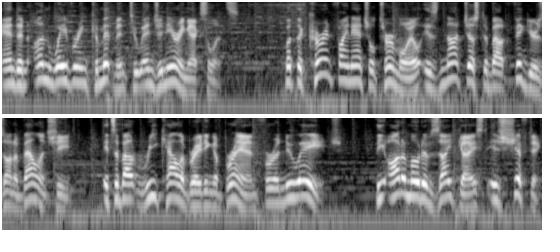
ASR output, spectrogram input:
and an unwavering commitment to engineering excellence. But the current financial turmoil is not just about figures on a balance sheet, it's about recalibrating a brand for a new age. The automotive zeitgeist is shifting,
